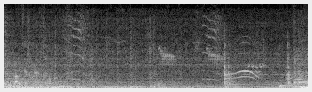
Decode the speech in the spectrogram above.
तुम्ही पाहू शकता. Thank you.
